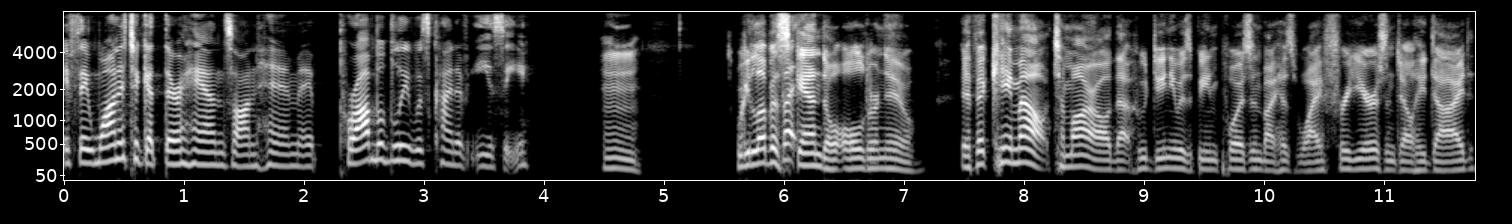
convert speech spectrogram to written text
if they wanted to get their hands on him, it probably was kind of easy. Mm. we love a But- scandal old or new if it came out tomorrow that houdini was being poisoned by his wife for years until he died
